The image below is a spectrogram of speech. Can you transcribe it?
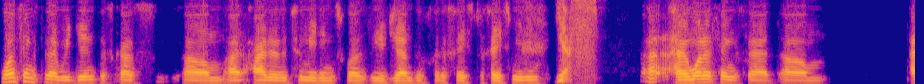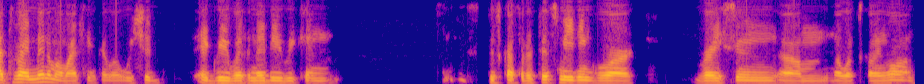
One thing that we didn't discuss um, either of the two meetings was the agenda for the face-to-face meeting. Yes. Uh, and one of the things that, um, at the very minimum, I think that what we should agree with, and maybe we can discuss it at this meeting or very soon um, know what's going on,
